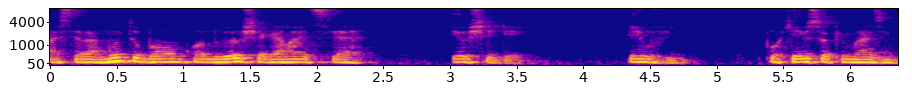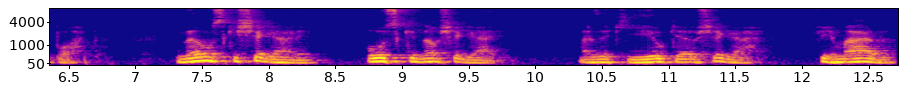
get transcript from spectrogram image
mas será muito bom quando eu chegar lá e disser: Eu cheguei, eu vim, porque isso é o que mais importa. Não os que chegarem ou os que não chegarem, mas é que eu quero chegar, firmado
